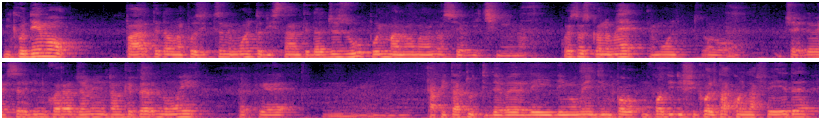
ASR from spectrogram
Nicodemo parte da una posizione molto distante da Gesù, poi mano a mano si avvicina. Questo secondo me è molto, cioè deve essere di incoraggiamento anche per noi perché mh, mm, capita a tutti di avere dei, dei momenti un po', un po', di difficoltà con la fede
